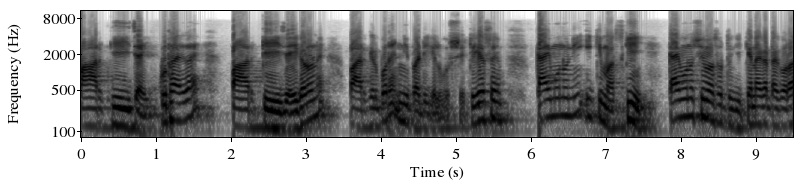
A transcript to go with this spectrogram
পার্কেই যাই। কোথায় যায়? পার্কেই যাই। এই কারণে পার্কের পরে নি পার্টিকেল বসছে, ঠিক আছে? কাইমনো নি ইকিমাস কি? কাইমনো সীমাস অর্থ কি? কেনাকাটা করা।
